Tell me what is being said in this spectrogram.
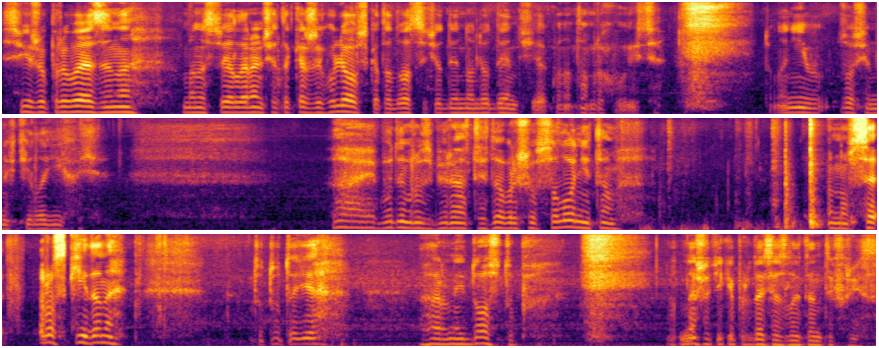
свіжо привезена. У мене стояла раніше така Жигульовська, та 2101, чи як вона там рахується. То на ній зовсім не хотіла їхати. Ай, будемо розбирати. Добре, що в салоні там воно все розкидане. То тут є гарний доступ. Одне, що тільки прийдеться злити антифріз.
